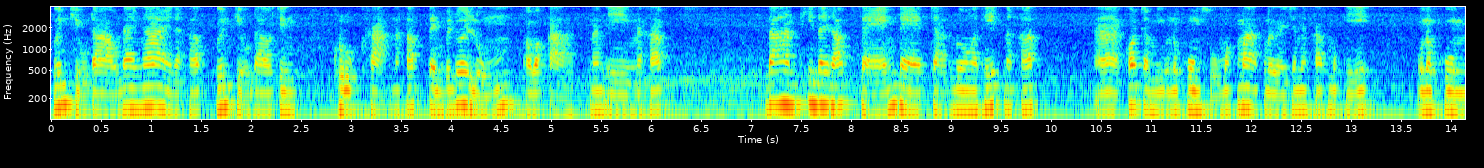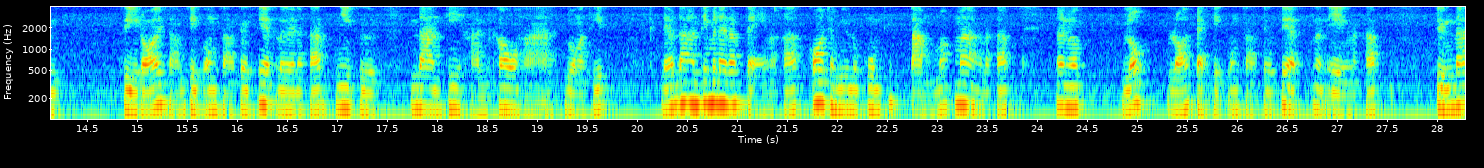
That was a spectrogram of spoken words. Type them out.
พื้นผิวดาวได้ง่ายนะครับ พื้นผิวดาวจึงครุขระนะครับ เต็มไปด้วยหลุมอวกาศนั่นเองนะครับ ด้านที่ได้รับแสงแดดจากดวงอาทิตย์นะครับอ่าก็จะมีอุณหภูมิสูงมาก ๆ เลยใช่ไหมครับเมื่อกี้อุณหภูมิ 430 องศาเซลเซียสเลยนะครับ นี่คือด้านที่หันเข้าหาดวงอาทิตย์ แล้วด้านที่ไม่ได้รับแสงนะครับ ก็จะมีอุณหภูมิที่ต่ำมากๆนะครับนั่นก็ลบ 180 องศาเซลเซียสนั่นเองนะครับ จึงได้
